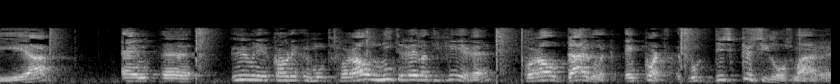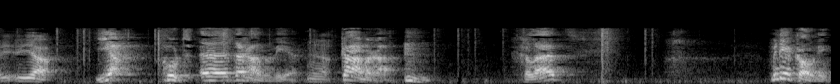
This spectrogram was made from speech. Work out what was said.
Ja. En u, meneer Koning, u moet vooral niet relativeren, hè? Vooral duidelijk en kort. Het moet discussie losmaken. Ja, Ja, goed, daar gaan we weer. Ja. Camera. Geluid. Meneer Koning,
